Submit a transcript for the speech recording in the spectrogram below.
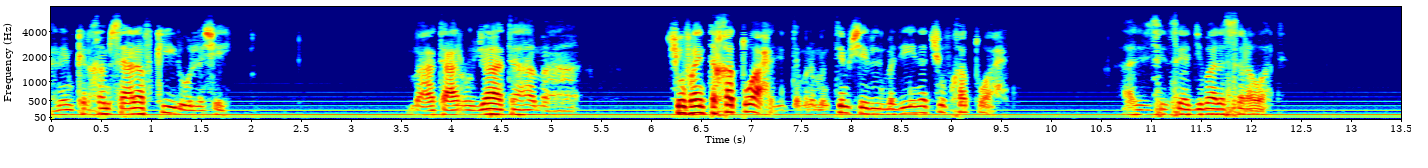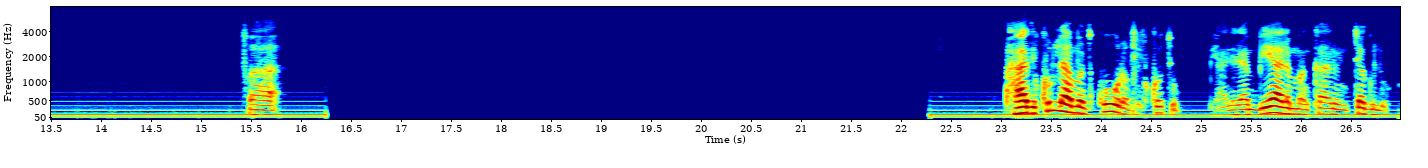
يعني يمكن خمسة آلاف كيلو ولا شيء. مع تعرجاتها مع شوف أنت خط واحد. أنت لما تمشي للمدينة تشوف خط واحد. هذه سلسلة جبال السروات ف هذه كلها مذكورة في الكتب. يعني الأنبياء لما كانوا ينتقلوا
